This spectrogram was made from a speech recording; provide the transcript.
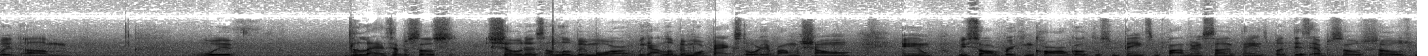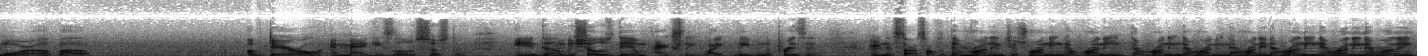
with um with the last episode showed us a little bit more. We got a little bit more backstory about Michonne, and we saw Rick and Carl go through some things, some father and son things. But this episode shows more of uh, of Daryl and Maggie's little sister, and um, it shows them actually like leaving the prison and it starts off with them running, just running, they're running, they're running, they're running, they're running, they're running, they're running, they're running.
